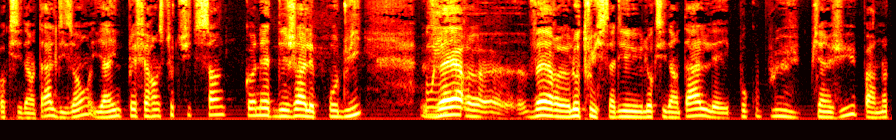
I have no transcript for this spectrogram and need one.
occidental, disons, il y a une préférence tout de suite sans connaître déjà les produits vers, euh, vers l'autrui, c'est-à-dire l'occidental est beaucoup plus bien vu par notre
